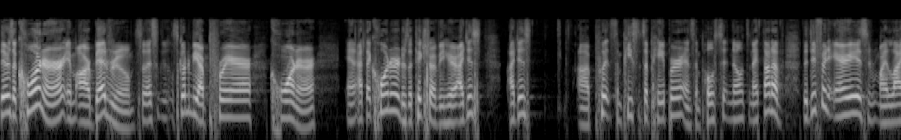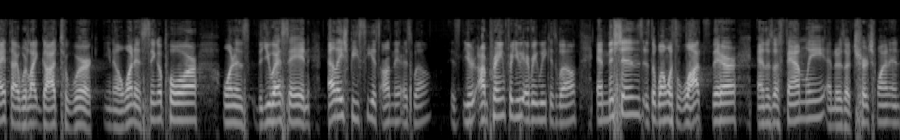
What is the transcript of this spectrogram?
there's a corner in our bedroom. So it's going to be our prayer corner. And at the corner, there's a picture of it here. I just, I just uh, put some pieces of paper and some post-it notes, and I thought of the different areas in my life that I would like God to work. You know, one is Singapore, one is the USA, and LHBC is on there as well. I'm praying for you every week as well. And missions is the one with lots there. And there's a family and there's a church one. And,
